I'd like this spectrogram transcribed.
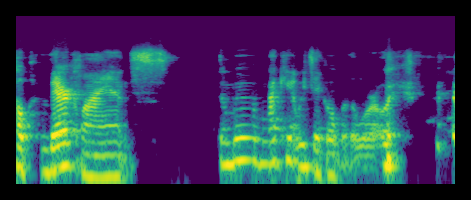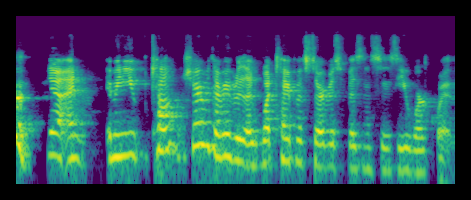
help their clients, then we, why can't we take over the world? yeah, and I mean, you tell share with everybody like what type of service businesses you work with.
